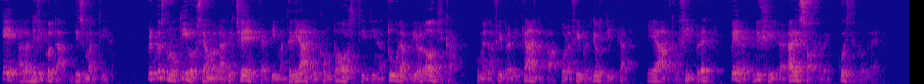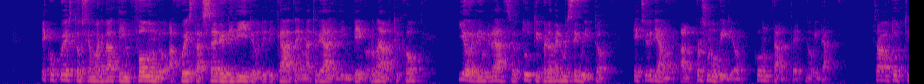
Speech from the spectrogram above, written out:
e alla difficoltà di smaltire. Per questo motivo siamo alla ricerca di materiali compositi di natura biologica come la fibra di canapa o la fibra di ortica e altre fibre per riuscire a risolvere questi problemi. E con questo siamo arrivati in fondo a questa serie di video dedicata ai materiali di impiego aeronautico. Io ringrazio tutti per avermi seguito e ci vediamo al prossimo video con tante novità. Ciao a tutti!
